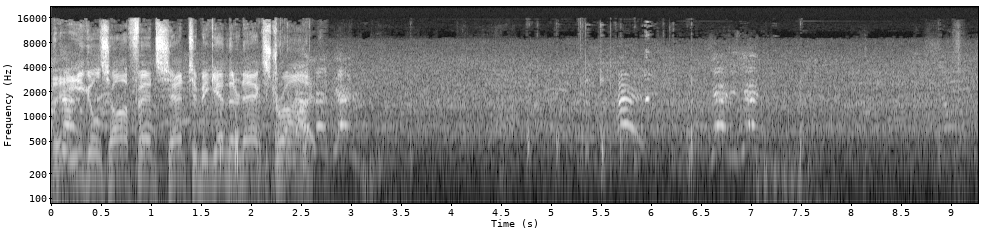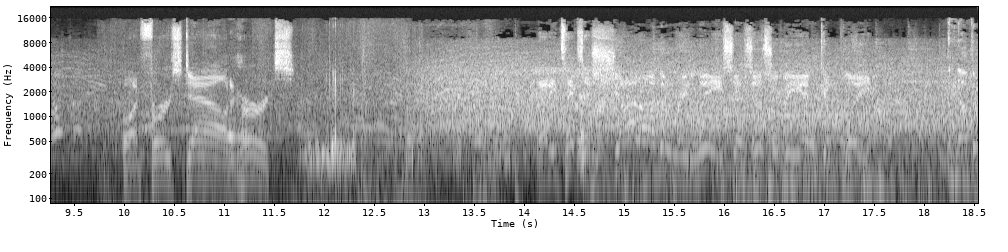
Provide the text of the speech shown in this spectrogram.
The Eagles offense set to begin their next drive. On first down, Hurts. And he takes a shot on the release as this will be incomplete. Another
